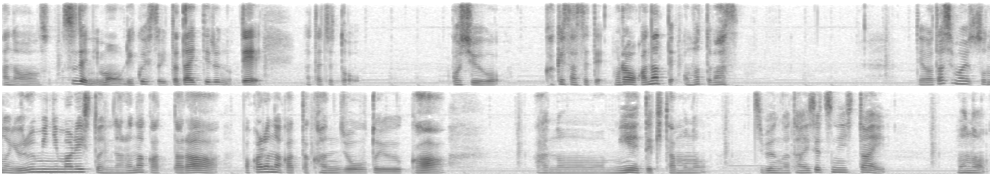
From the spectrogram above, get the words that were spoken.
あのすでにもうリクエストいただいてるのでまたちょっと募集をかけさせてもらおうかなって思ってます。で私もそのゆるミニマリストにならなかったら分からなかった感情というか、あのー、見えてきたもの自分が大切にしたいもの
